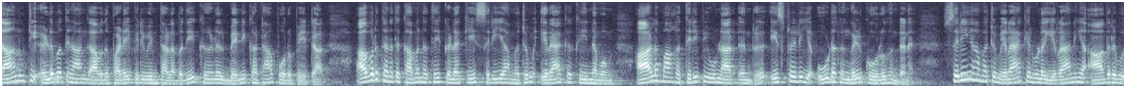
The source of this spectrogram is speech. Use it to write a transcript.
நானூற்றி எழுபத்தி நான்காவது படைப்பிரிவின் தளபதி கேர்னல் பெனிகட்டா பொறுப்பேற்றார். அவர் தனது கவனத்தை கிழக்கே சிரியா மற்றும் ஈராக்குக்கு இன்னமும் ஆழமாக திருப்பியுள்ளார் என்று இஸ்ரேலிய ஊடகங்கள் கூறுகின்றன. சிரியா மற்றும் ஈராக்கில் உள்ள ஈரானிய ஆதரவு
